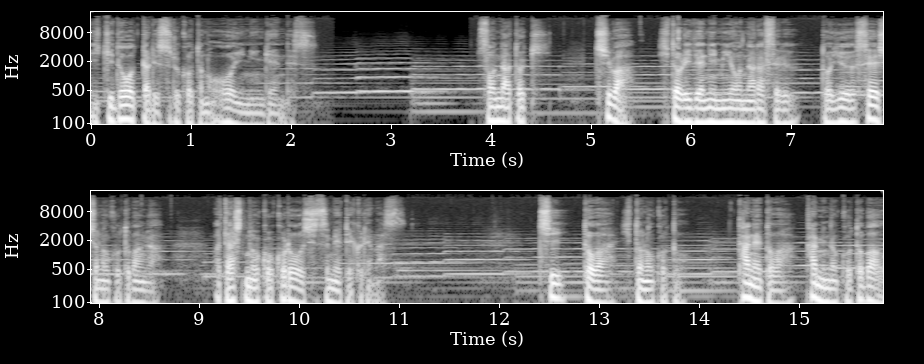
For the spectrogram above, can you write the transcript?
憤ったりすることの多い人間です。そんな時、地は一人でに身を鳴らせるという聖書の言葉が私の心を鎮めてくれます。地とは人のこと、種とは神の言葉を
